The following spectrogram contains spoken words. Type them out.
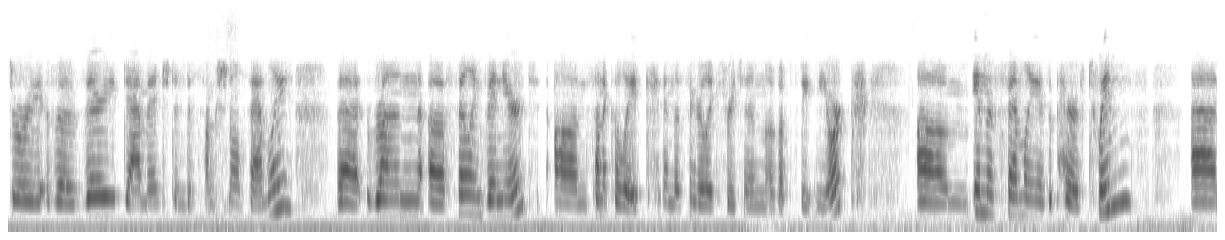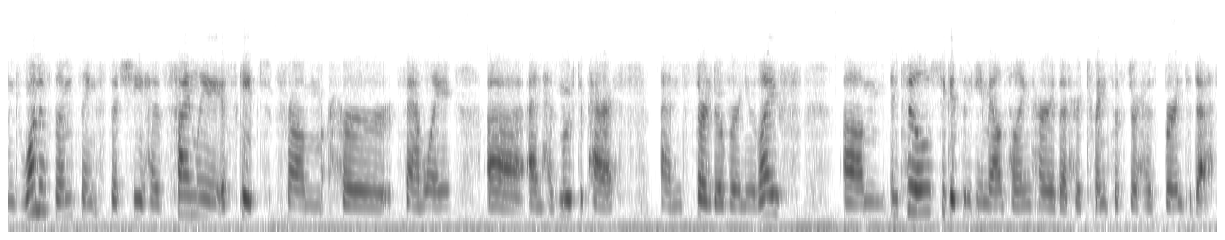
story of a very damaged and dysfunctional family that run a failing vineyard on Seneca Lake in the Finger Lakes region of upstate New York. Um, in this family is a pair of twins, and one of them thinks that she has finally escaped from her family uh, and has moved to Paris and started over a new life um, until she gets an email telling her that her twin sister has burned to death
